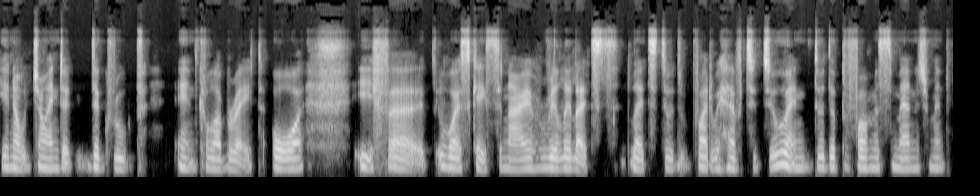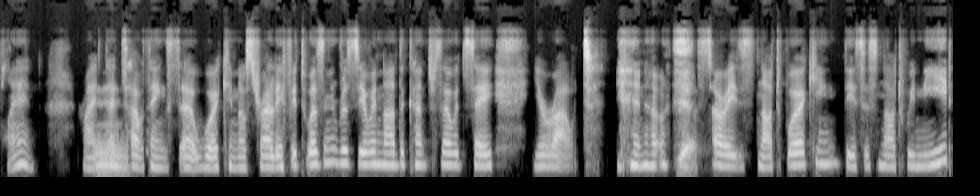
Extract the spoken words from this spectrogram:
you know, join the, the group and collaborate or if uh, worst case scenario really let's let's do what we have to do and do the performance management plan right? Mm. that's how things uh, work in australia. If it was in brazil and other countries i would say you're out you know? Sorry it's not working. This is not we need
